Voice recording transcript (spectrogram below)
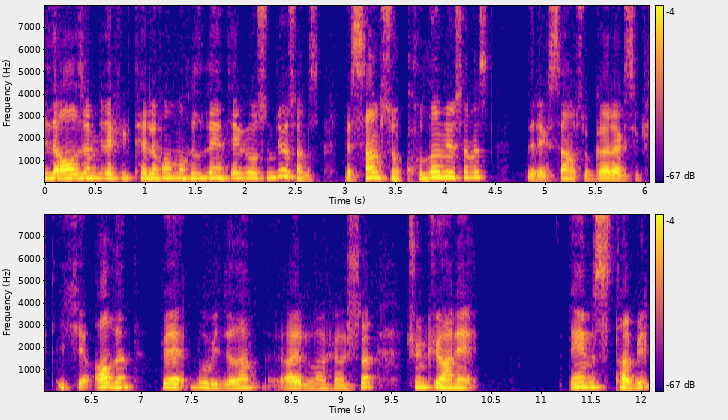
Bir de alacağım bileklik telefonla hızlı entegre olsun diyorsanız ve Samsung kullanıyorsanız direkt Samsung Galaxy Fit 2 alın ve bu videodan ayrılın arkadaşlar. Çünkü hani en stabil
